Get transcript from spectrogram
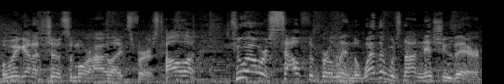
But we got to show some more highlights first. Hala, two hours south of Berlin. The weather was not an issue there.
